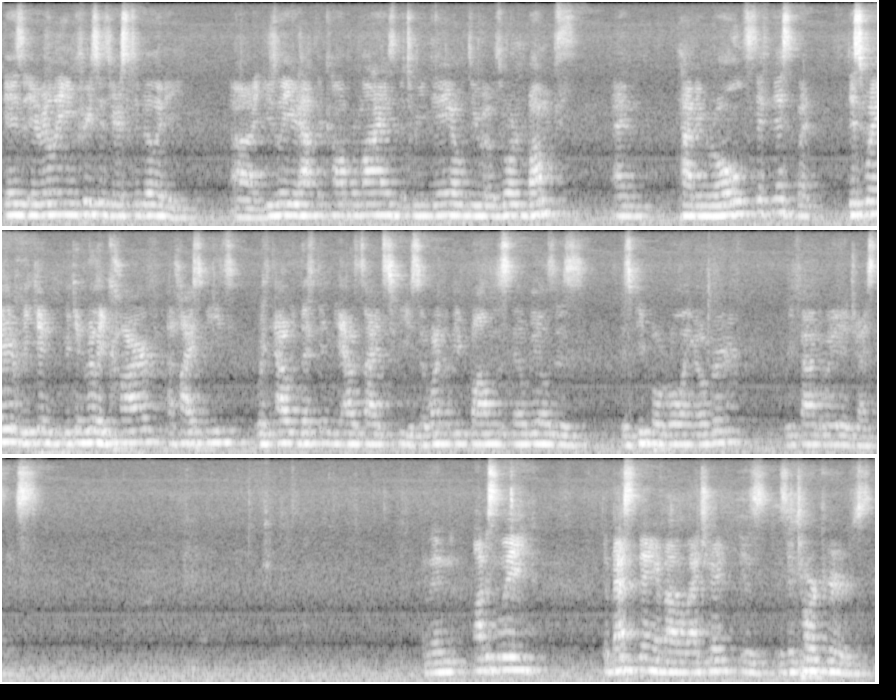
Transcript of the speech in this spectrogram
is it really increases your stability. Uh, usually you have to compromise between being able to absorb bumps and having roll stiffness, but this way we can we can really carve at high speeds without lifting the outside ski. So one of the big problems with snowmobiles is is people rolling over. We found a way to address this. And then obviously the best thing about electric is, is the torque curves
